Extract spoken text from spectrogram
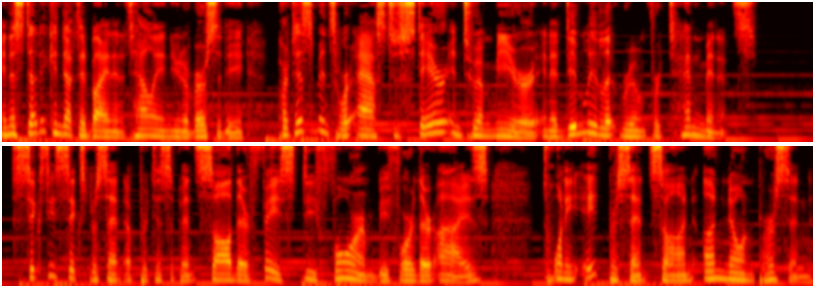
In a study conducted by an Italian university, participants were asked to stare into a mirror in a dimly lit room for 10 minutes. 66% of participants saw their face deform before their eyes, 28% saw an unknown person,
